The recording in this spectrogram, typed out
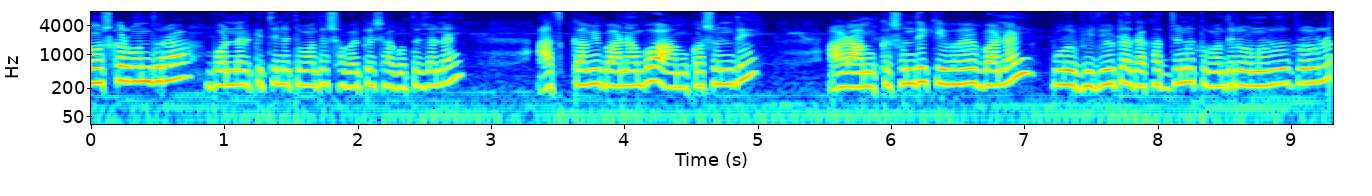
নমস্কার বন্ধুরা, বন্যার কিচেনে তোমাদের সবাইকে স্বাগত জানাই। আজকে আমি বানাবো আম কাসন্দি। আর আম কাসন্দি কীভাবে বানাই, পুরো ভিডিওটা দেখার জন্য তোমাদের অনুরোধ রইল।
